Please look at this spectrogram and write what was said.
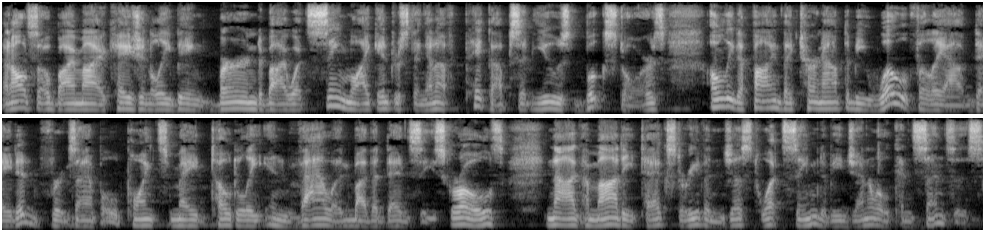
and also by my occasionally being burned by what seem like interesting enough pickups at used bookstores, only to find they turn out to be woefully outdated. For example, points made totally invalid by the Dead Sea Scrolls, Nag Hammadi text, or even just what seemed to be general consensus.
